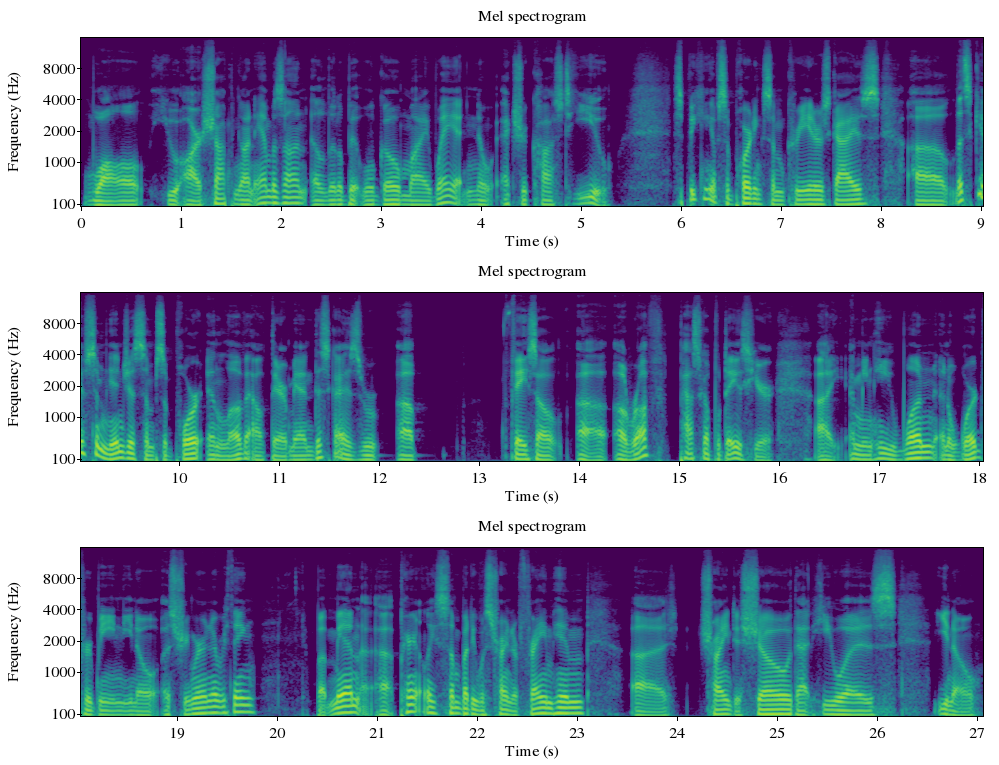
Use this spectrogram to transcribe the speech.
While you are shopping on Amazon, a little bit will go my way at no extra cost to you. Speaking of supporting some creators, guys, uh, let's give some ninjas some support and love out there, man. This guy is uh, face a uh, a rough past couple days here. Uh, I mean, he won an award for being you know a streamer and everything, but man, uh, apparently somebody was trying to frame him, uh, trying to show that he was you know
